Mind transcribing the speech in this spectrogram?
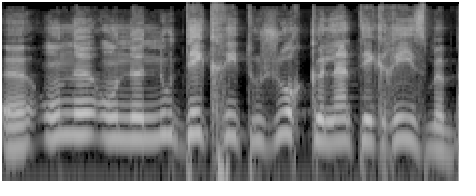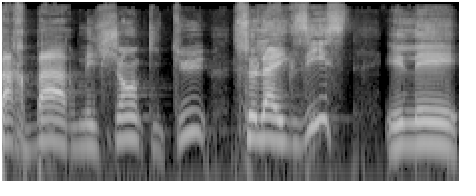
euh, on, ne, on ne nous décrit toujours que l'intégrisme barbare, méchant qui tue. Cela existe et les,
